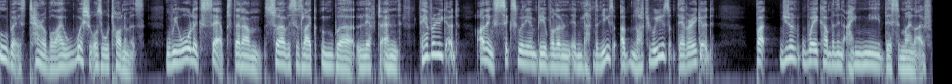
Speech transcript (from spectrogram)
Uber is terrible. I wish it was autonomous. We all accept that um, services like Uber, Lyft, and they're very good. I think six million people in, in London use a lot of people use them. They're very good. But you don't wake up and think, I need this in my life.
